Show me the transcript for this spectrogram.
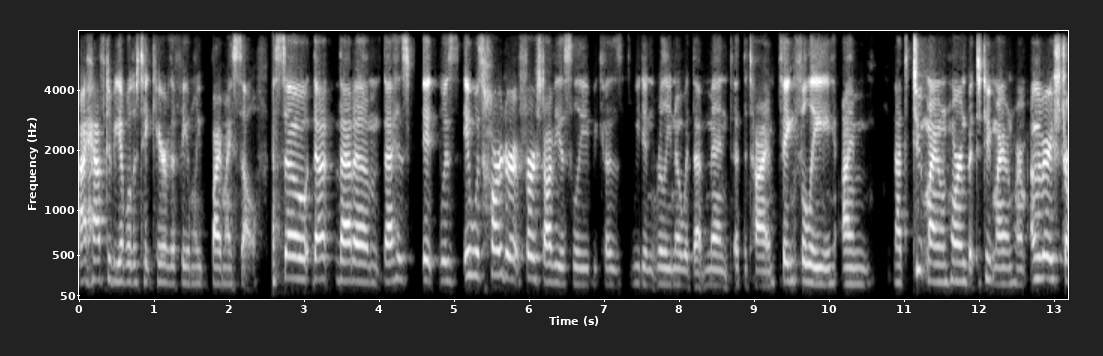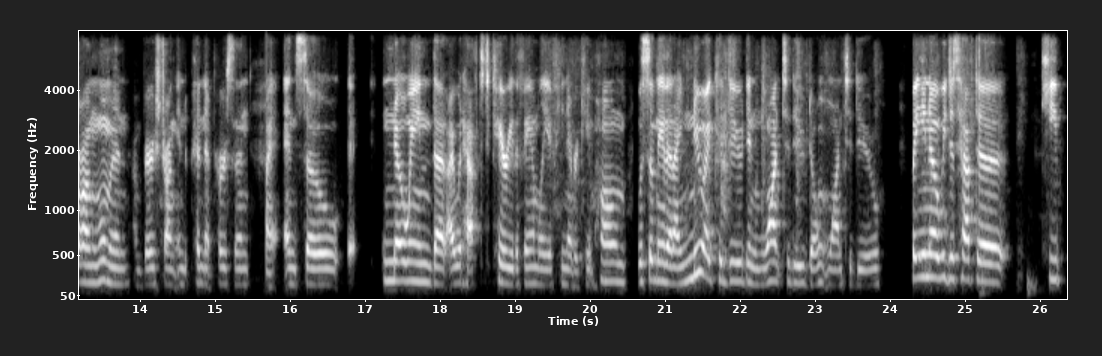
I have to be able to take care of the family by myself. So that that um that has it was it was harder at first obviously because we didn't really know what that meant at the time. Thankfully, I'm not to toot my own horn, but to toot my own horn. I'm a very strong woman. I'm a very strong independent person. And so eh, knowing that I would have to carry the family if he never came home was something that I knew I could do, didn't want to do, don't want to do. But you know, we just have to keep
